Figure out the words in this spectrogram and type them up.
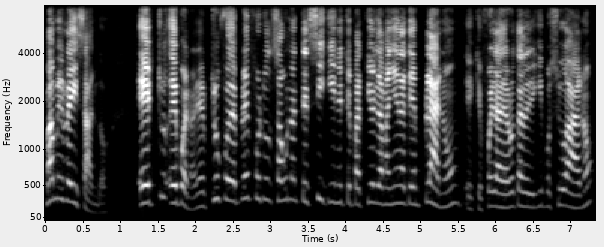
Vamos a ir revisando. Eh, bueno, en el triunfo de Brentford 2 a 1 ante el City en este partido de la mañana temprano, eh, que fue la derrota del equipo ciudadano,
